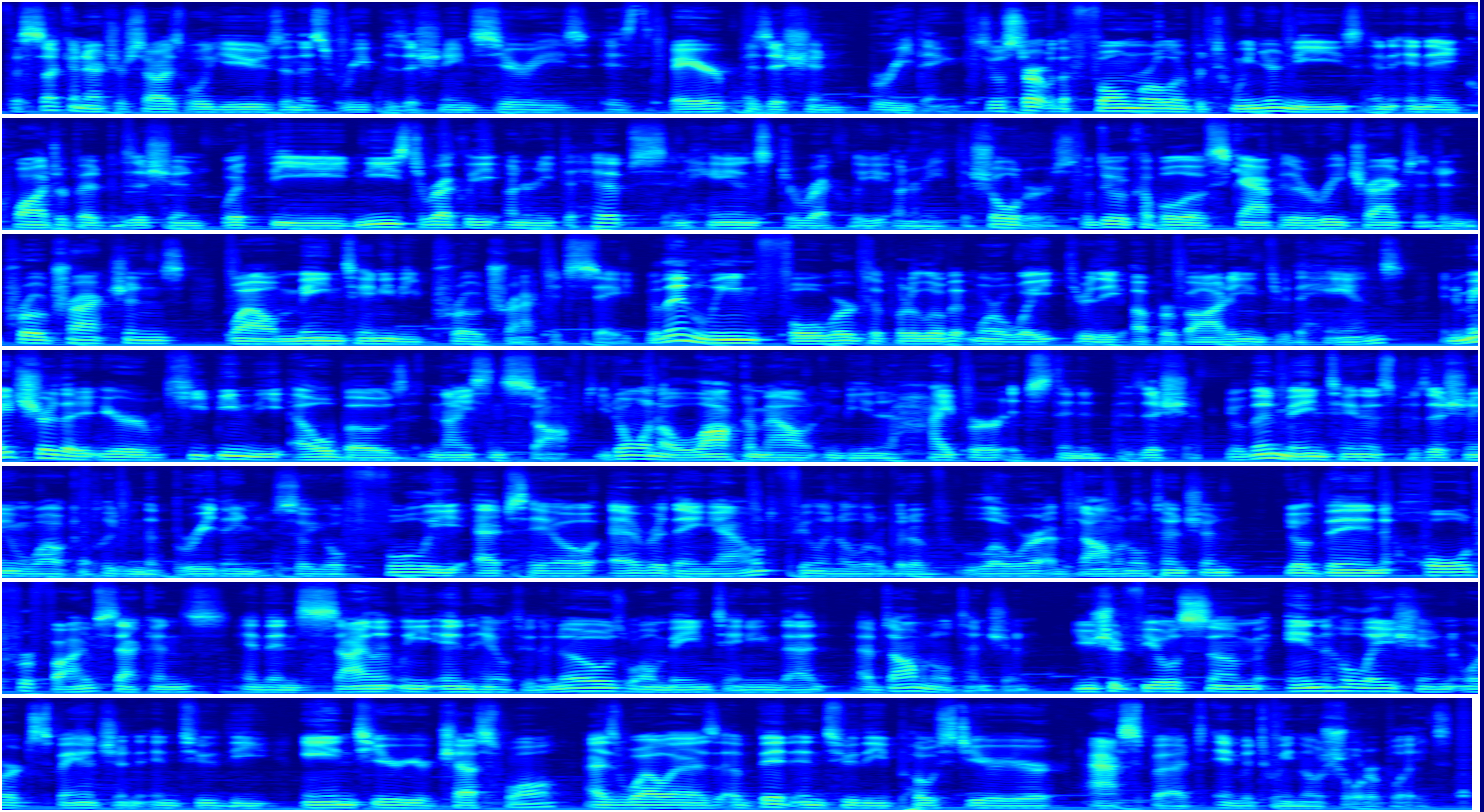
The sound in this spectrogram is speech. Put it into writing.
The second exercise we'll use in this repositioning series is bear position breathing. So you'll start with a foam roller between your knees and in a quadruped position with the knees directly underneath the hips and hands directly underneath the shoulders. We'll do a couple of scapular retractions and protractions while maintaining the protracted state. You'll then lean forward to put a little bit more weight through the upper body and through the hands and make sure that you're keeping the elbows nice and soft. You don't want to lock them out and be in a hyper extended position. You'll then maintain this positioning while completing the breathing. So you'll fully exhale everything out, feeling a little bit of lower abdominal tension. You'll then hold for five seconds and then silently inhale through the nose while maintaining that abdominal tension. You should feel some inhalation or expansion into the anterior chest wall, as well as a bit into the posterior aspect in between those shoulder blades.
